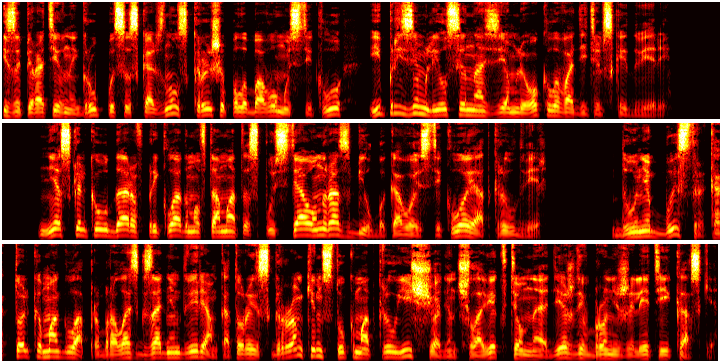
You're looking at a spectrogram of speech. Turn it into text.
из оперативной группы соскользнул с крыши по лобовому стеклу и приземлился на землю около водительской двери. Несколько ударов прикладом автомата спустя он разбил боковое стекло и открыл дверь. Дуня быстро, как только могла, пробралась к задним дверям, которые с громким стуком открыл еще один человек в темной одежде в бронежилете и каске.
